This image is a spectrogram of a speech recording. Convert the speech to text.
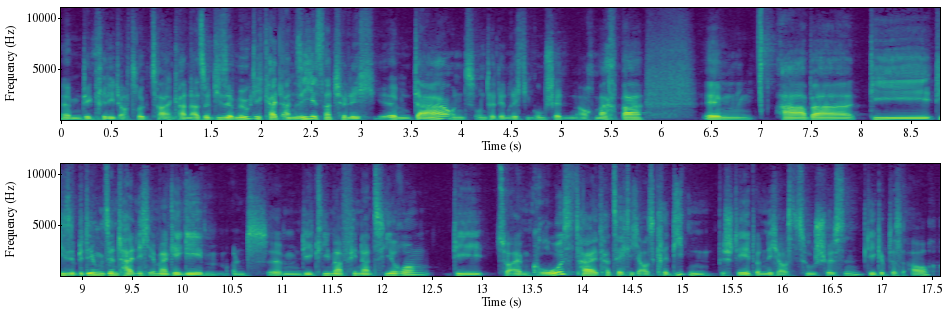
ähm, den Kredit auch zurückzahlen kann. Also diese Möglichkeit an sich ist natürlich ähm, da und unter den richtigen Umständen auch machbar. Ähm, aber die, diese Bedingungen sind halt nicht immer gegeben. Und ähm, die Klimafinanzierung die zu einem Großteil tatsächlich aus Krediten besteht und nicht aus Zuschüssen, die gibt es auch,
